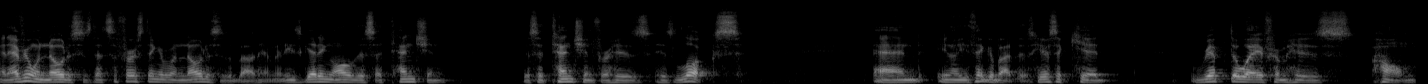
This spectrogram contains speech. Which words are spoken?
And everyone notices, that's the first thing everyone notices about him. And he's getting all this attention, this attention for his, his looks. And, you know, you think about this. Here's a kid ripped away from his home,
